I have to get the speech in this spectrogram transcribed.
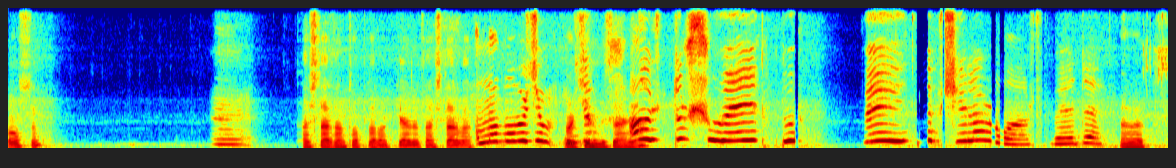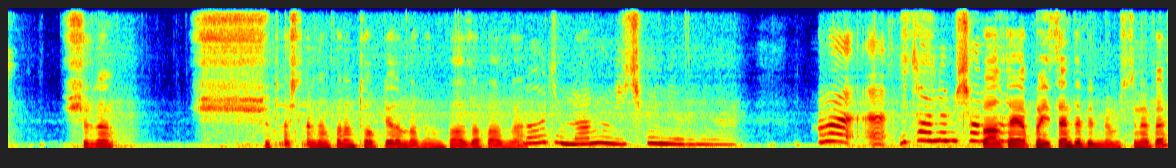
Olsun. Ee, Taşlardan topla bak yerde taşlar var. ama babacım. Bakayım bir saniye. Aa, dur şu V. Bir şeyler var. V'de. Evet. Şuradan şu taşlardan falan toplayalım bakalım fazla fazla. Babacım ben bunu hiç bilmiyorum ya. Ama e, bir tane bir şanta... Balta yapmayı sen de bilmiyormuşsun Efe.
